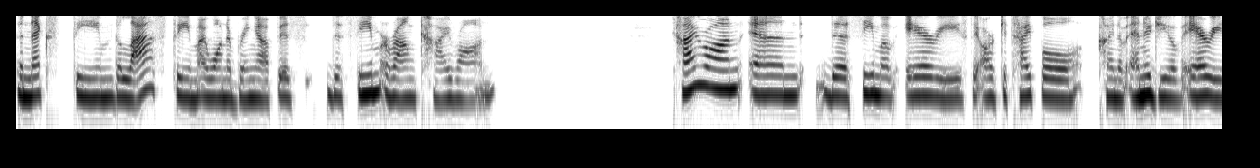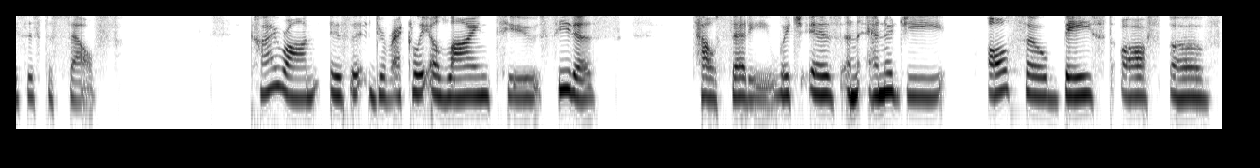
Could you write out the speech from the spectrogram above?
the next theme, the last theme I want to bring up is the theme around Chiron. Chiron and the theme of Aries, the archetypal kind of energy of Aries, is the self. Chiron is directly aligned to Cetus Tau Ceti, which is an energy also based off of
